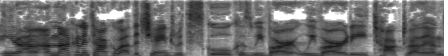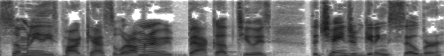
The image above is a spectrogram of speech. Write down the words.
you know, I'm not going to talk about the change with school because we've already we've already talked about it on so many of these podcasts. So what I'm going to back up to is the change of getting sober.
